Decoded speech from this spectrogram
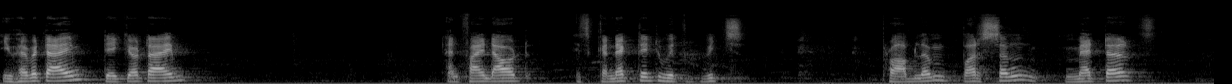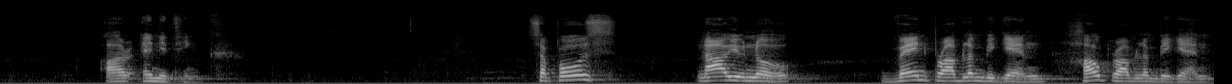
You have a time, take your time and find out is connected with which problem, person, matter, or anything. Suppose now you know when problem began, how problem began,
